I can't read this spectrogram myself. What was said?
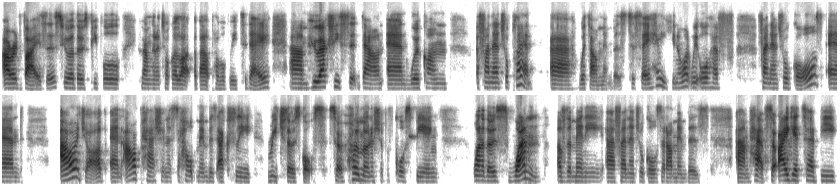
our advisors, who are those people who I'm going to talk a lot about probably today, um, who actually sit down and work on a financial plan uh, with our members to say, hey, you know what, we all have financial goals and our job and our passion is to help members actually reach those goals. So, home ownership, of course, being one of those one of the many uh, financial goals that our members um, have. So I get to be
